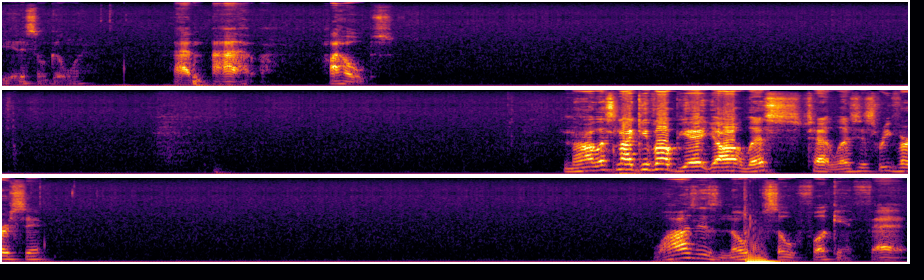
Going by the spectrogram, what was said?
Yeah, this is a good one. I have, I have high hopes. Nah, let's not give up yet, y'all. Let's chat. Let's just reverse it. Why is his nose so fucking fat?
